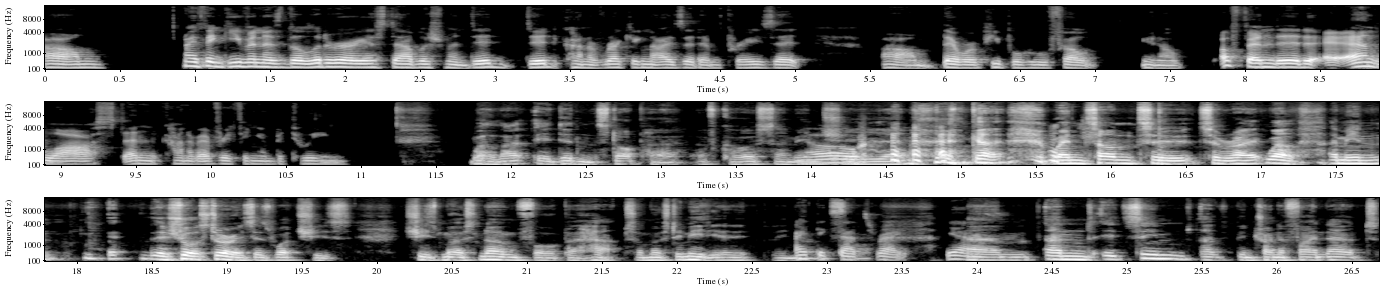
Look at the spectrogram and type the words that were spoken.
Um, I think even as the literary establishment did did kind of recognize it and praise it, um, there were people who felt you know offended and lost and kind of everything in between well, that it didn't stop her, of course. I mean, no. she um, went on to to write. Well, I mean, the short stories is what she's she's most known for, perhaps, or most immediately. I think for. that's right. Yeah. Um, and it seems I've been trying to find out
